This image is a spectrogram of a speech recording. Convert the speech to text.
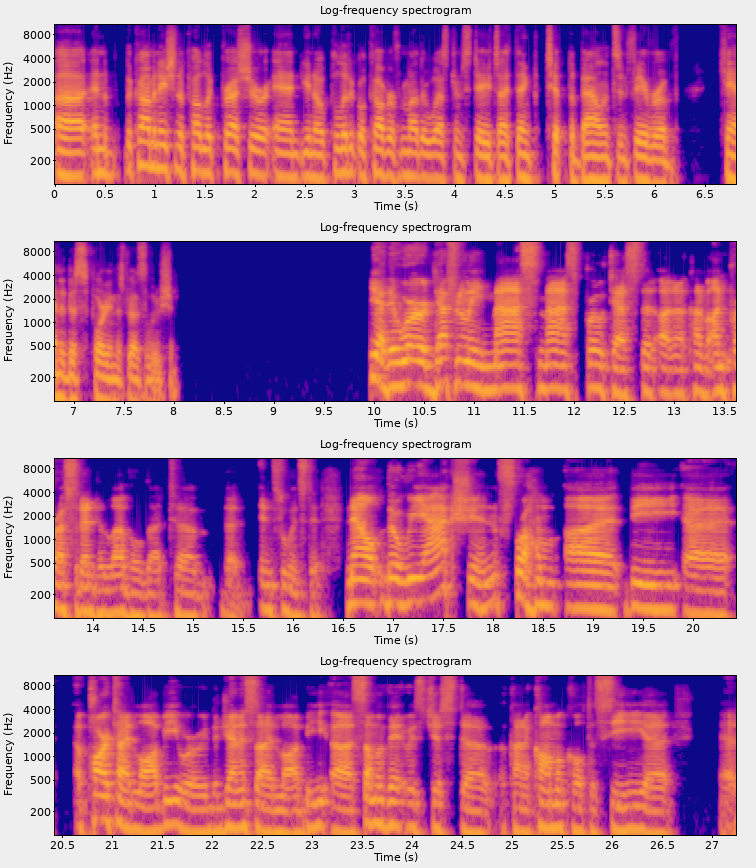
uh, and the combination of public pressure and you know political cover from other Western states, I think, tipped the balance in favor of Canada supporting this resolution. Yeah, there were definitely mass mass protests at a kind of unprecedented level that uh, that influenced it. Now, the reaction from uh, the uh, apartheid lobby or the genocide lobby, uh, some of it was just uh, kind of comical to see. Uh, uh,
